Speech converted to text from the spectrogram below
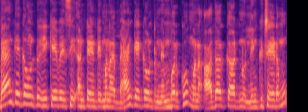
బ్యాంక్ అకౌంట్ ఈకేవైసీ అంటే ఏంటి? మన బ్యాంక్ అకౌంట్ నెంబర్కు మన ఆధార్ కార్డును లింక్ చేయడము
